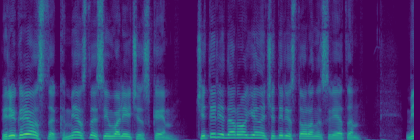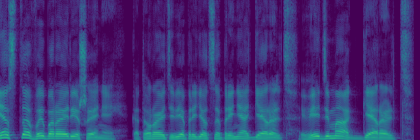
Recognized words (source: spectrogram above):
Перекресток – место символическое. Четыре дороги на четыре стороны света. Место выбора и решений, которое тебе придется принять, Геральт. Ведьмак, Геральт.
